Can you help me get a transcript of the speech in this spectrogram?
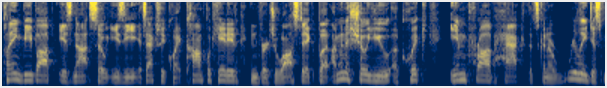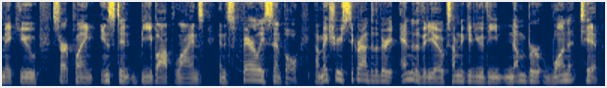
playing bebop is not so easy. It's actually quite complicated and virtuosic, but I'm going to show you a quick improv hack that's going to really just make you start playing instant bebop lines. And it's fairly simple. Now make sure you stick around to the very end of the video because I'm going to give you the number one tip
